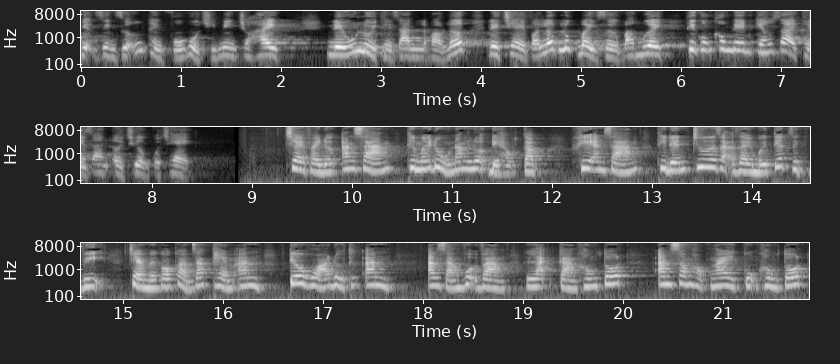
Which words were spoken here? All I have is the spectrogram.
Viện Dinh dưỡng thành phố Hồ Chí Minh cho hay, nếu lùi thời gian vào lớp để trẻ vào lớp lúc 7 giờ 30 thì cũng không nên kéo dài thời gian ở trường của trẻ. Trẻ phải được ăn sáng thì mới đủ năng lượng để học tập. Khi ăn sáng thì đến trưa dạ dày mới tiết dịch vị, trẻ mới có cảm giác thèm ăn, tiêu hóa được thức ăn. Ăn sáng vội vàng lại càng không tốt, ăn xong học ngay cũng không tốt,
